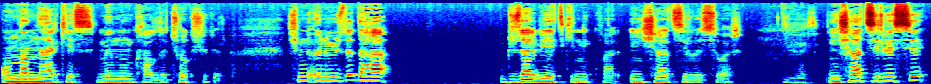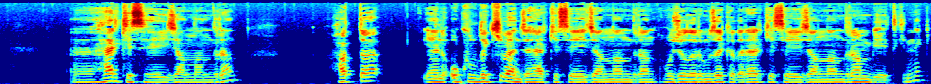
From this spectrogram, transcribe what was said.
ondan da herkes memnun kaldı çok şükür. Şimdi önümüzde daha güzel bir etkinlik var. İnşaat zirvesi var. Evet. İnşaat zirvesi e, herkesi heyecanlandıran hatta yani okuldaki bence herkesi heyecanlandıran hocalarımıza kadar herkesi heyecanlandıran bir etkinlik.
